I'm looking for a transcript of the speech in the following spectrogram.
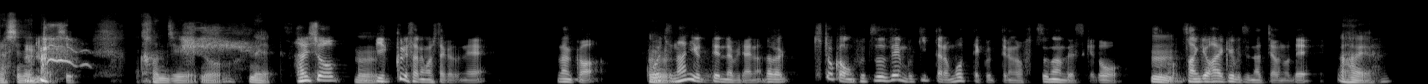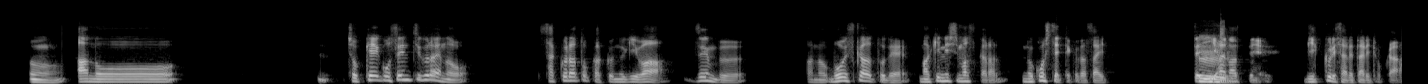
らしなんだっていう感じのね。最初、うん。びっくりされましたけどね。なんか、こいつ何言ってんだみたいな。だから、木とかも普通全部切ったら持ってくっていうのが普通なんですけど、うん。産業廃棄物になっちゃうので、はいはい。うん。あのー直径5センチぐらいの桜とかクヌギは全部、あの、ボーイスカウトで薪にしますから残してってくださいって言い放って、びっくりされたりとか、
